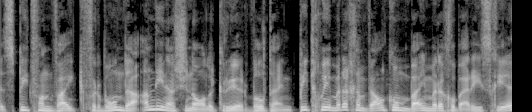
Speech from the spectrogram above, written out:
is Piet van Wyk verbonde aan die nasionale kreer Wildtuin. Piet, goeiemiddag en welkom by Middag op RSG.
